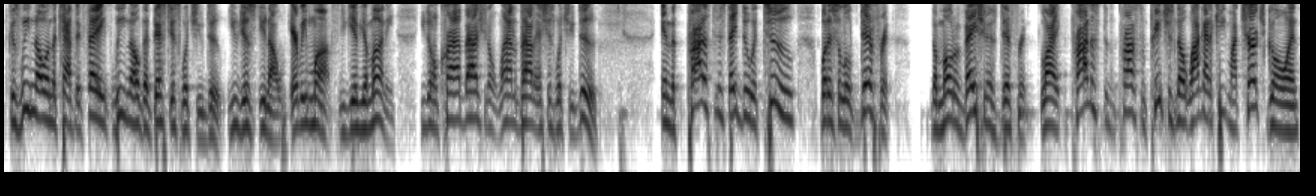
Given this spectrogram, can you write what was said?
because we know in the Catholic faith, we know that that's just what you do. You just, you know, every month you give your money. You don't cry about it, you don't whine about it. That's just what you do. In the Protestants, they do it too, but it's a little different. The motivation is different. Like Protestant Protestant preachers know, well, I got to keep my church going,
